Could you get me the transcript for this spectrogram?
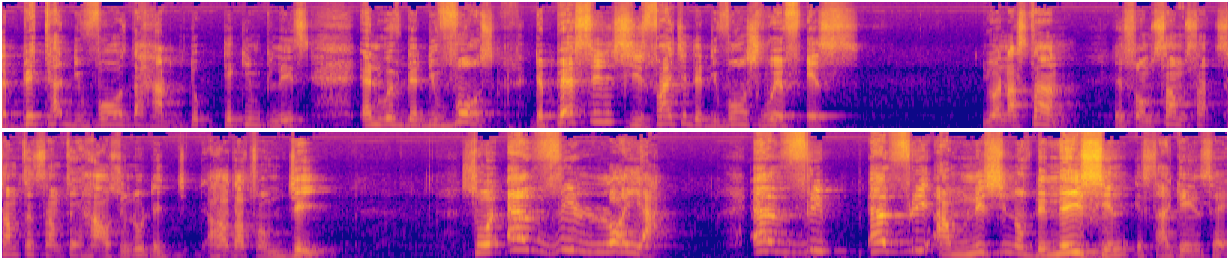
a bitter divorce that had do- taken place. And with the divorce, the person she's fighting the divorce with is, you understand? It's from some, some- something something house. You know the house that's from J. So every lawyer, every every ammunition of the nation is against her.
